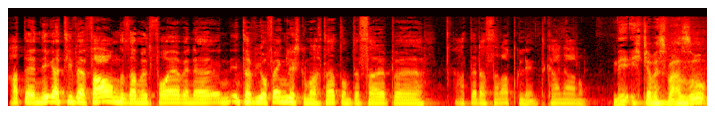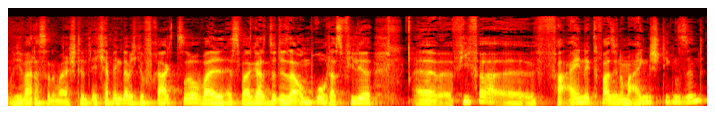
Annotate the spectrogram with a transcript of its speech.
hat er negative Erfahrungen gesammelt vorher, wenn er ein Interview auf Englisch gemacht hat und deshalb äh, hat er das dann abgelehnt. Keine Ahnung. Nee, ich glaube, es war so, wie war das denn mal? Stimmt, ich habe ihn, glaube ich, gefragt so, weil es war gerade so dieser Umbruch, dass viele äh, FIFA-Vereine quasi nochmal eingestiegen sind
